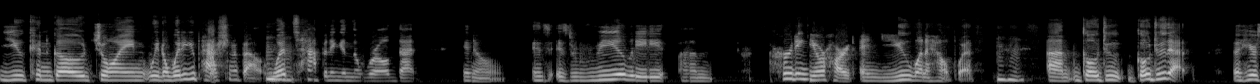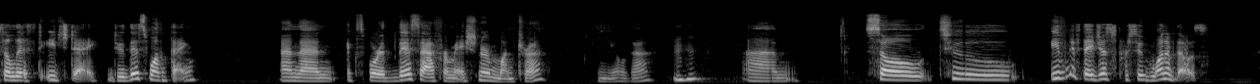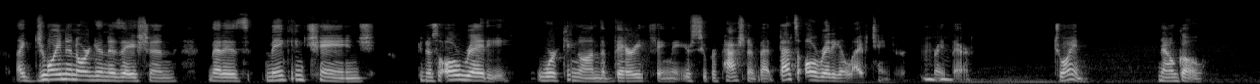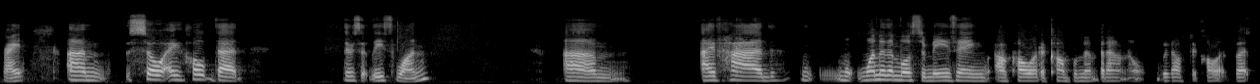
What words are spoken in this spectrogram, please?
you can go join you know what are you passionate about mm-hmm. what's happening in the world that you know is is really um, hurting your heart and you want to help with mm-hmm. um, go do go do that now, here's a list each day do this one thing and then explore this affirmation or mantra in yoga mm-hmm. Um, so to even if they just pursued one of those, like join an organization that is making change, you know, is already working on the very thing that you're super passionate about. That's already a life changer mm-hmm. right there. Join. Now go. Right. Um, so I hope that there's at least one. Um, I've had one of the most amazing, I'll call it a compliment, but I don't know what else to call it, but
